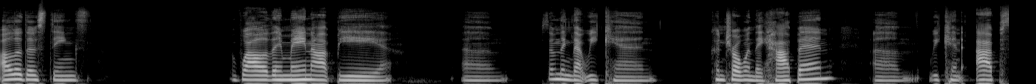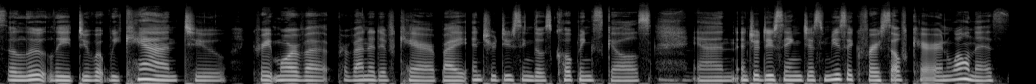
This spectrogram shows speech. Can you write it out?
all of those things while they may not be um, something that we can control when they happen um, we can absolutely do what we can to create more of a preventative care by introducing those coping skills and introducing just music for self care and wellness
